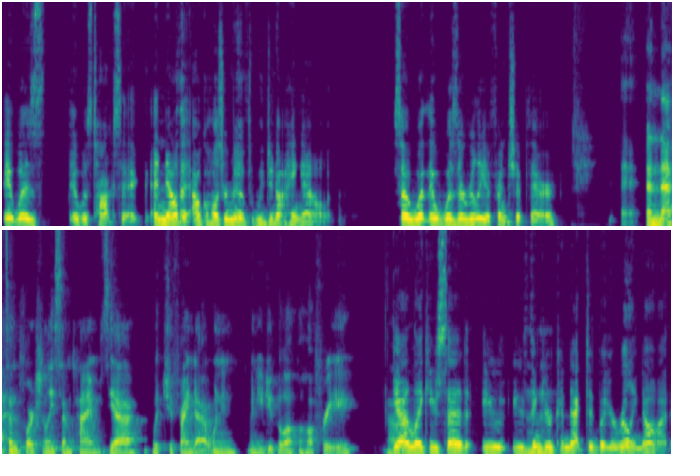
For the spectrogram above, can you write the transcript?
it was it was toxic. And now that alcohol is removed, we do not hang out. So what was there really a friendship there? And that's unfortunately sometimes, yeah, what you find out when when you do go alcohol free. Um, yeah, and um, like you said, you you think mm-hmm. you're connected, but you're really not.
